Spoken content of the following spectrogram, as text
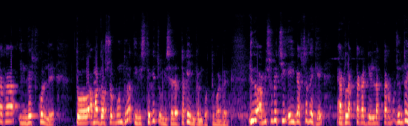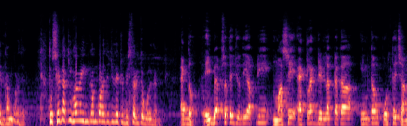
টাকা ইনভেস্ট করলে তো আমার দর্শক বন্ধুরা তিরিশ থেকে চল্লিশ হাজার টাকা ইনকাম করতে পারবেন। কিন্তু আমি শুনেছি এই ব্যবসা থেকে এক লাখ টাকা, দেড় লাখ টাকা পর্যন্ত ইনকাম করা যায়। তো সেটা কীভাবে ইনকাম করা যায় যদি একটু বিস্তারিত বলে দেন। একদম। এই ব্যবসাতে যদি আপনি মাসে এক লাখ, দেড় লাখ টাকা ইনকাম করতে চান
